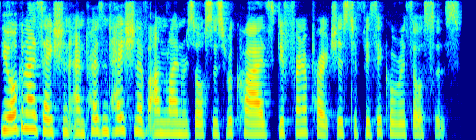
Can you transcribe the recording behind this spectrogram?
The organisation and presentation of online resources requires different approaches to physical resources.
